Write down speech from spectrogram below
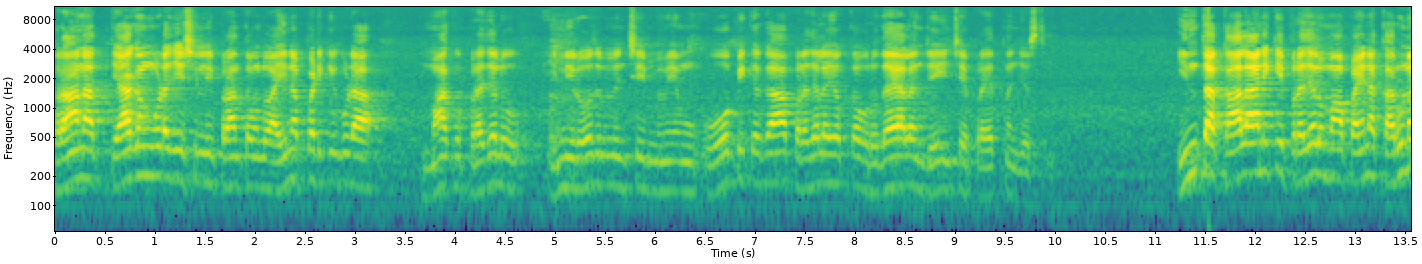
ప్రాణ త్యాగం కూడా చేసింది ఈ ప్రాంతంలో. అయినప్పటికీ కూడా మాకు ప్రజలు ఇన్ని రోజుల నుంచి మేము ఓపికగా ప్రజల యొక్క హృదయాలను జయించే ప్రయత్నం చేస్తున్నాం. ఇంత కాలానికి ప్రజలు మా పైన కరుణ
